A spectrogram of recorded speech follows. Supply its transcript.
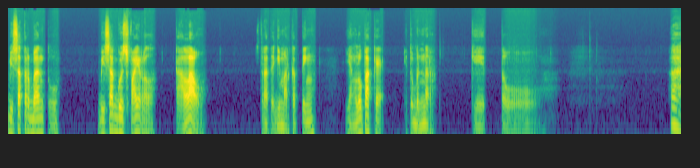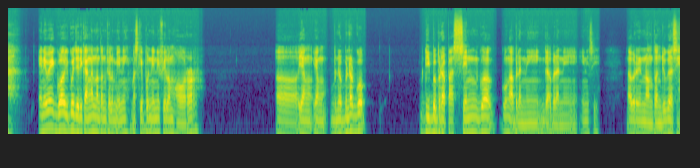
bisa terbantu, bisa goes viral kalau strategi marketing yang lo pakai itu bener gitu. Anyway, gue gue jadi kangen nonton film ini meskipun ini film horor uh, yang yang bener-bener gue di beberapa scene gue gue nggak berani nggak berani ini sih nggak berani nonton juga sih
